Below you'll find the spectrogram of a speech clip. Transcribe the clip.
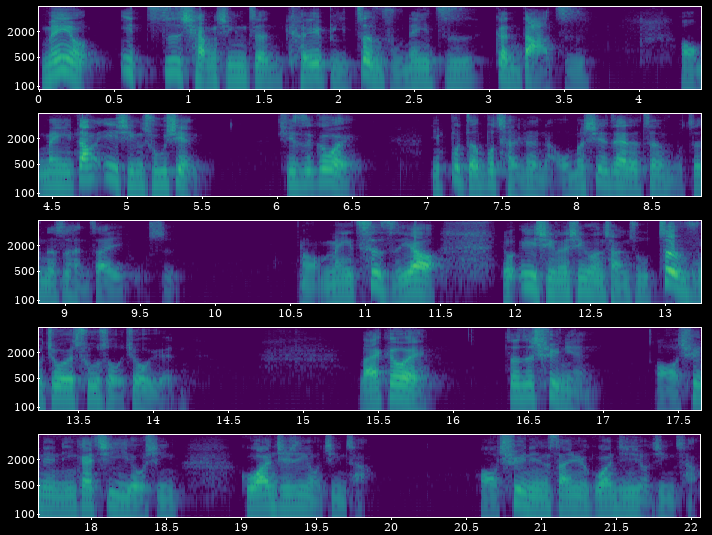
没有一支强心针可以比政府那一支更大支。哦，每当疫情出现，其实各位，你不得不承认了，我们现在的政府真的是很在意股市。哦，每次只要有疫情的新闻传出，政府就会出手救援。来，各位，这是去年哦，去年你应该记忆犹新，国安基金有进场。哦，去年三月国安基金有进场，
